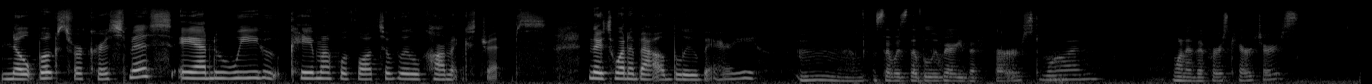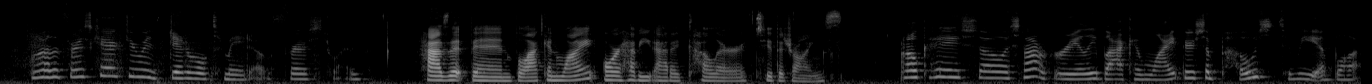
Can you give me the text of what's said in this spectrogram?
notebooks for Christmas, and we came up with lots of little comic strips. And there's one about a blueberry. Mm, so was the blueberry the first one? One of the first characters? Well, the first character was General Tomato, first one. Has it been black and white, or have you added color to the drawings? Okay, so it's not really black and white. There's supposed to be a black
